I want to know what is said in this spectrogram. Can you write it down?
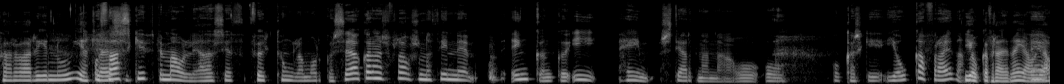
hvar var ég nú? Ég og það skiptir máli að það sé fullt tungla morgun. Segja okkar hans frá svona þínu yngangu í heim stjarnana og, og, og kannski jókafræðana Jókafræðana, já, já, já.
